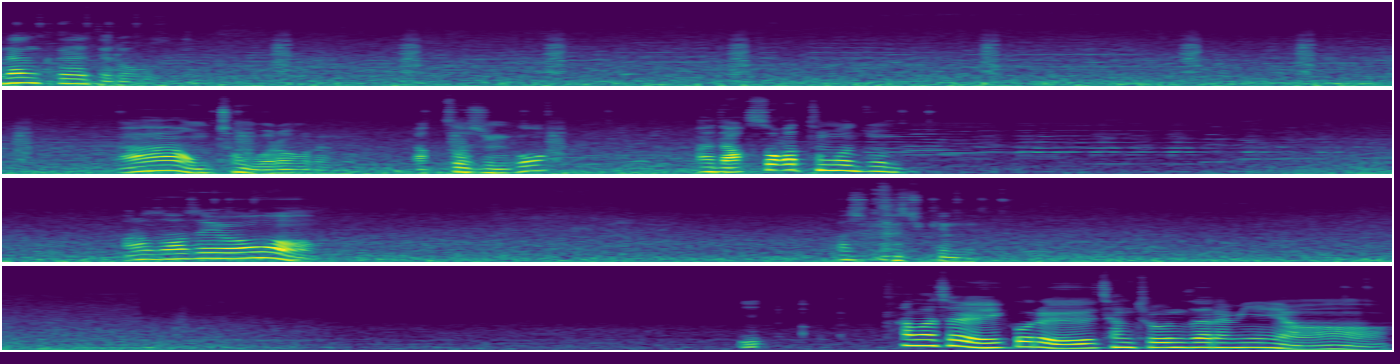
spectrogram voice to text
프랭크에 들어오고. 싶다 아 엄청 뭐라 그러네. 낙서 신고? 아 낙서 같은 건 좀 알아서 하세요. 아쉽다 죽겠네. 이, 아 맞아요. 이거를 참 좋은 사람이에요.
